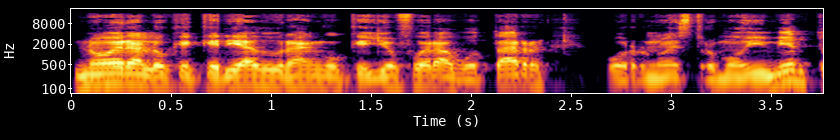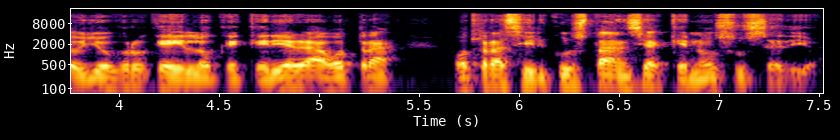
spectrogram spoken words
no era lo que quería Durango, que yo fuera a votar por nuestro movimiento. Yo creo que lo que quería era otra, otra circunstancia que no sucedió.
